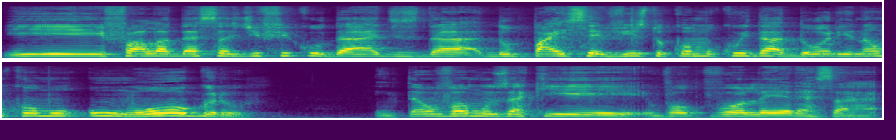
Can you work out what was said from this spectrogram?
e fala dessas dificuldades da, do pai ser visto como cuidador e não como um ogro. Então vamos aqui, vou, vou ler essa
